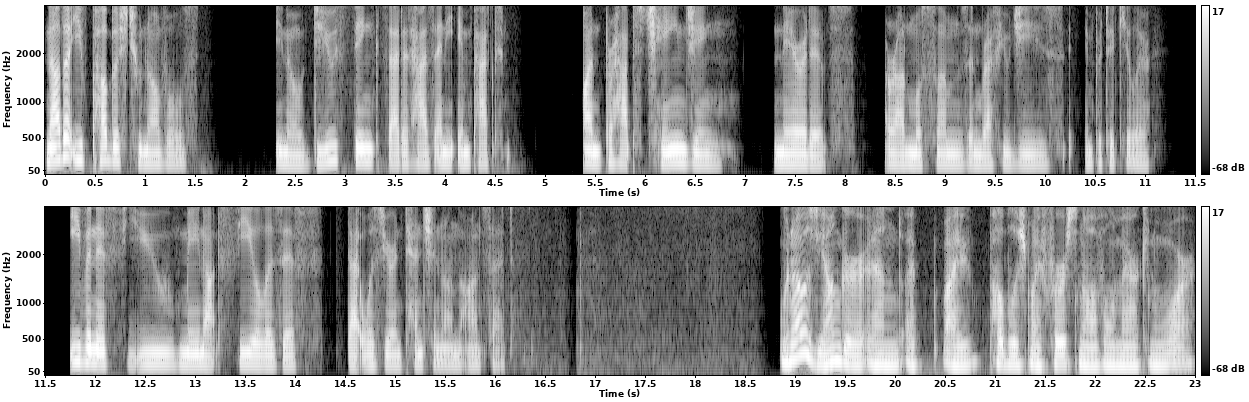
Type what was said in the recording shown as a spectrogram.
now that you've published two novels, you know, do you think that it has any impact on perhaps changing narratives around Muslims and refugees in particular, even if you may not feel as if that was your intention on the onset? When I was younger and I, I published my first novel, American War,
